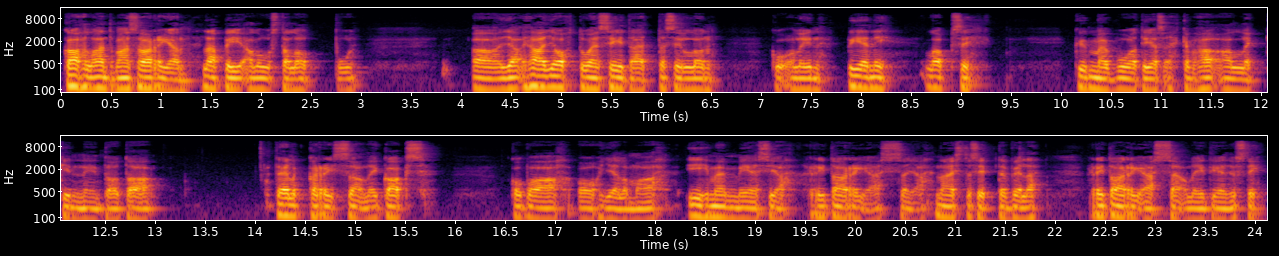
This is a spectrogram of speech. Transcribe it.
kahlaan tämän sarjan läpi alusta loppuun. Ja ihan johtuen siitä, että silloin kun olin pieni lapsi, kymmenvuotias, ehkä vähän allekin, niin tota, telkkarissa oli kaksi kovaa ohjelmaa, Ihmemies ja Ritari S, ja näistä sitten vielä Ritari S oli tietysti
